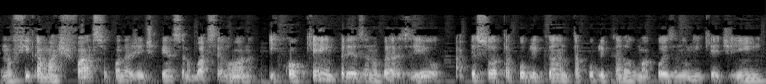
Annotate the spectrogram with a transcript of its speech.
Não fica mais fácil quando a gente pensa no Barcelona? E qualquer empresa no Brasil, a pessoa está publicando, está publicando alguma coisa no LinkedIn,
